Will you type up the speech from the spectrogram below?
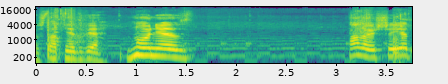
Ostatnie dwie. No nie. Halo, jeszcze jed...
